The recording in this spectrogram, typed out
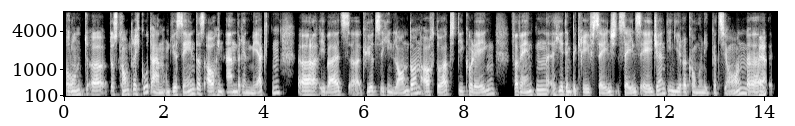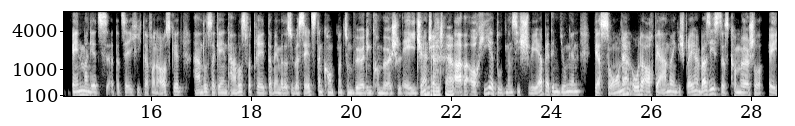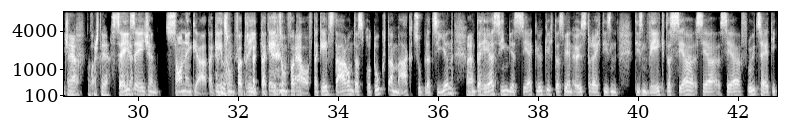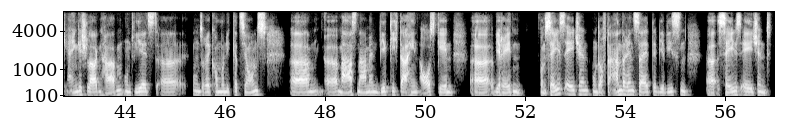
Und äh, das kommt recht gut an. Und wir sehen das auch in anderen Märkten. Äh, ich war jetzt äh, kürzlich in London, auch dort die Kollegen verwenden hier den Begriff Sales, Sales Agent in ihrer Kommunikation. Äh, ja wenn man jetzt äh, tatsächlich davon ausgeht, Handelsagent, Handelsvertreter, wenn man das übersetzt, dann kommt man zum Wording Commercial Agent. Agent ja. Aber auch hier tut man sich schwer bei den jungen Personen ja. oder auch bei anderen Gesprächen. Was ist das Commercial Agent? Ja, verstehe. Sales. Agent, sonnenklar. Da geht es um Vertrieb, da geht es um Verkauf, da geht es darum, das Produkt am Markt zu platzieren. Und daher sind wir sehr glücklich, dass wir in Österreich diesen, diesen Weg, das sehr, sehr, sehr frühzeitig eingeschlagen haben und wir jetzt äh, unsere Kommunikationsmaßnahmen ähm, äh, wirklich dahin ausgehen. Äh, wir reden von Sales Agent und auf der anderen Seite, wir wissen, äh, Sales Agent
